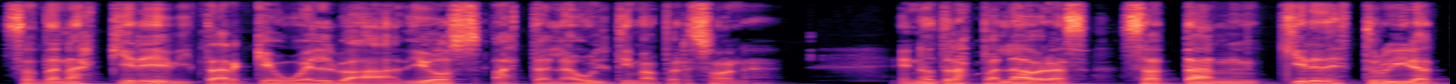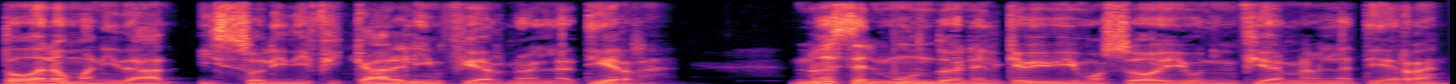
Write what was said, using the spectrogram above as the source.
Satanás quiere evitar que vuelva a Dios hasta la última persona. En otras palabras, Satán quiere destruir a toda la humanidad y solidificar el infierno en la tierra. ¿No es el mundo en el que vivimos hoy un infierno en la tierra?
